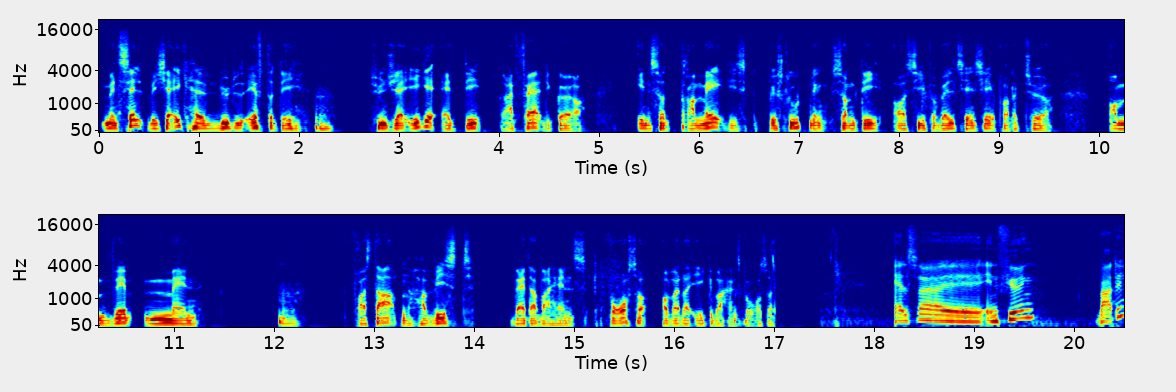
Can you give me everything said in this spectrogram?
Men selv hvis jeg ikke havde lyttet efter det, ja. synes jeg ikke, at det retfærdiggør en så dramatisk beslutning som det at sige farvel til en chefredaktør, om hvem man Mm. fra starten har vidst, hvad der var hans forser, og hvad der ikke var hans forser. Altså, øh, en fyring var det.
